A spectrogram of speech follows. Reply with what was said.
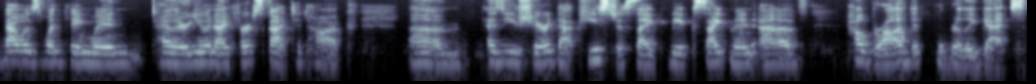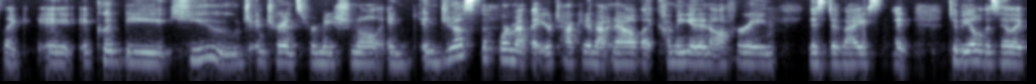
that was one thing when Tyler, you and I first got to talk. Um, as you shared that piece, just like the excitement of how broad this could really get. Like it, it could be huge and transformational and, in just the format that you're talking about now, like coming in and offering this device that to be able to say like,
